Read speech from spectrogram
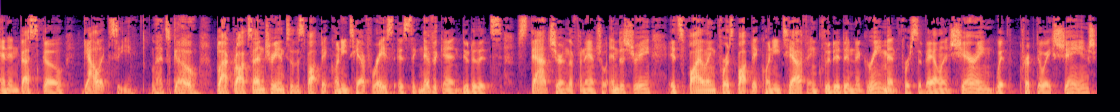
and Invesco Galaxy. Let's go. BlackRock's entry into the spot Bitcoin ETF race is significant due to its stature in the financial industry. Its filing for a spot Bitcoin ETF included an agreement for surveillance sharing with crypto exchange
